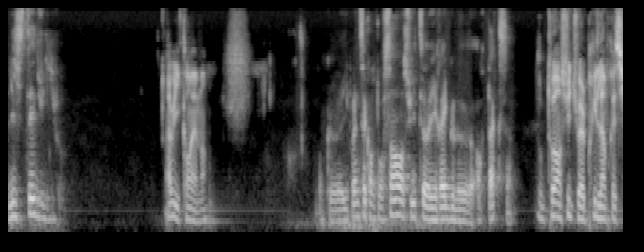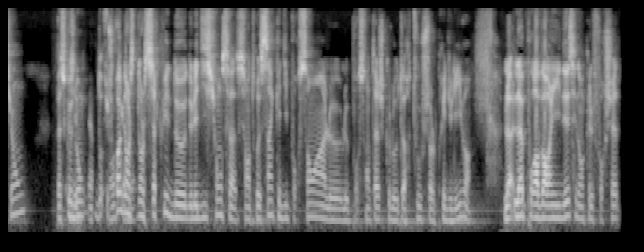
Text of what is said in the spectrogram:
listé du livre. Ah oui, quand même. Hein. Donc ils prennent 50%, ensuite ils règlent hors taxe. Donc toi ensuite tu as le prix de l'impression. Parce que donc, je crois que dans le, dans le circuit de, de l'édition, c'est entre 5 et 10% hein, le, le, pourcentage que l'auteur touche sur le prix du livre. Là, là pour avoir une idée, c'est dans quelle fourchette?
